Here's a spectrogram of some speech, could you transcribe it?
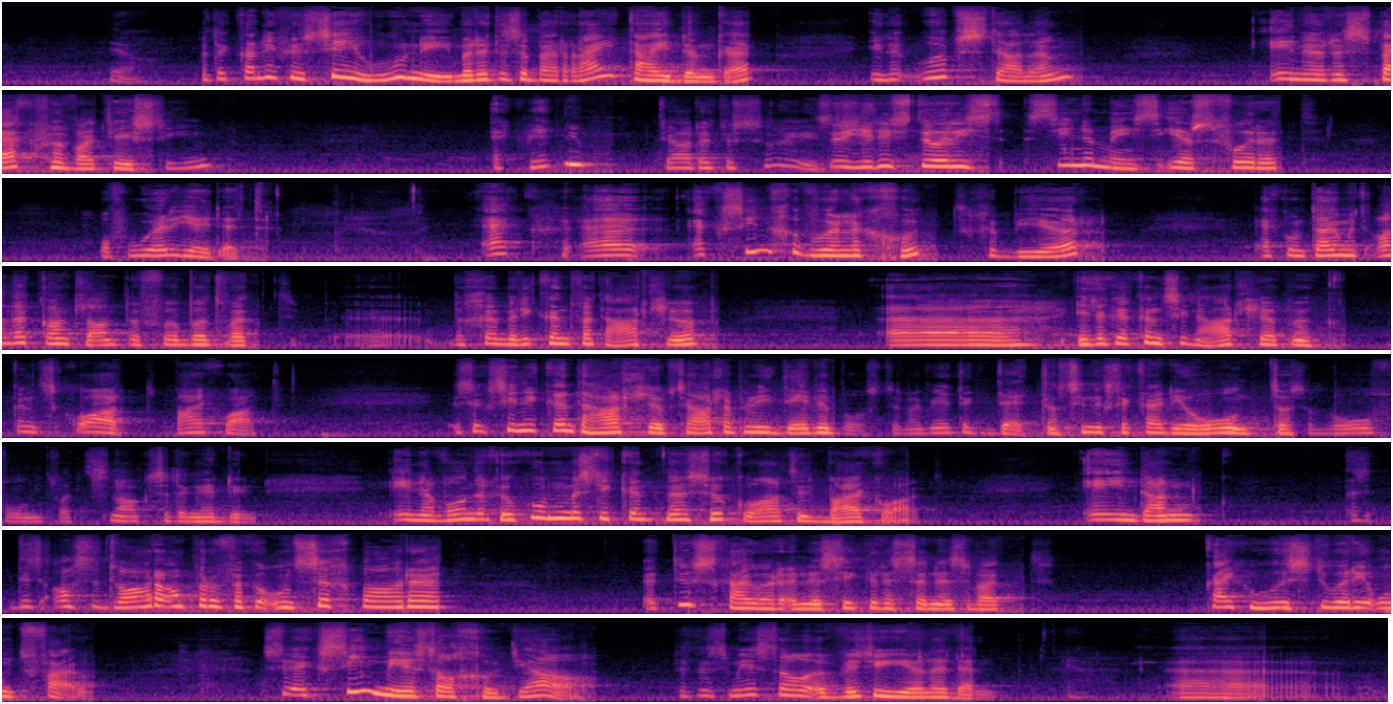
Ja. Want ek kan nie vir jou sê hoe nie, maar dit is 'n bereidheid dink ek en 'n oopstelling en 'n respek vir wat jy sien. Ek weet nie, ja, dit is so iets. So hierdie stories sien 'n mens eers voor dit of hoor jy dit? Ek uh, ek sien gewoonlik goed gebeur. Ek onthou met ander kant land byvoorbeeld wat begin met die kind wat hardloop. Uh het ek 'n kind sien hardloop en kind kwaad, baie kwaad. As ek sien die kind hardloop, sy hardloop in die dennebos, dan weet ek dit. Dan sien ek sy kry die hond, dis 'n wolfhond wat snaakse dinge doen. En dan wonder ek hoekom is die kind nou so kwaad, hy's baie kwaad. En dan dis as dit ware amper of ek 'n onsigbare 'n toeskouer in 'n sekere sin is wat kyk hoe 'n storie ontvou. So ek sien meestal goed, ja. Dit is meestal 'n visuele ding. Uh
